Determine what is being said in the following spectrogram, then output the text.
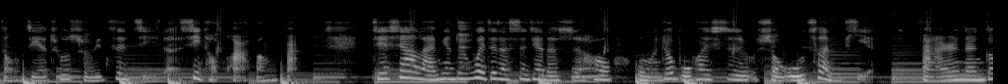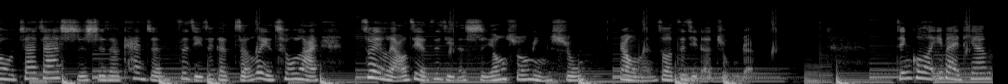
总结出属于自己的系统化方法。接下来面对未知的世界的时候，我们就不会是手无寸铁。反而能够扎扎实实的看着自己这个整理出来最了解自己的使用说明书，让我们做自己的主人。经过了一百天，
